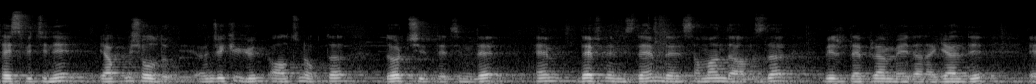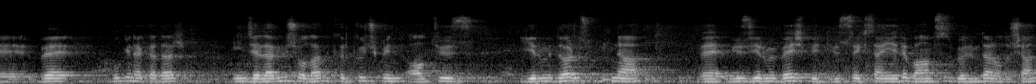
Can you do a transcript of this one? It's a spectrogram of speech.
tespitini yapmış olduk. Önceki gün 6.4 şiddetinde hem Defne'mizde hem de Samandağ'ımızda bir deprem meydana geldi Ee, ve bugüne kadar incelenmiş olan 43.624 bina ve 125.187 bağımsız bölümden oluşan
